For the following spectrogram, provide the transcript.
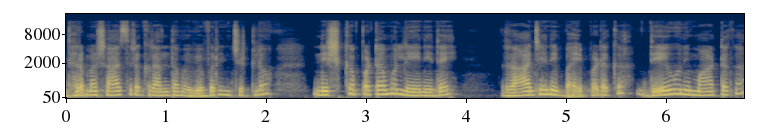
ధర్మశాస్త్ర గ్రంథము వివరించుట్లో నిష్కపటము లేనిదై రాజని భయపడక దేవుని మాటగా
